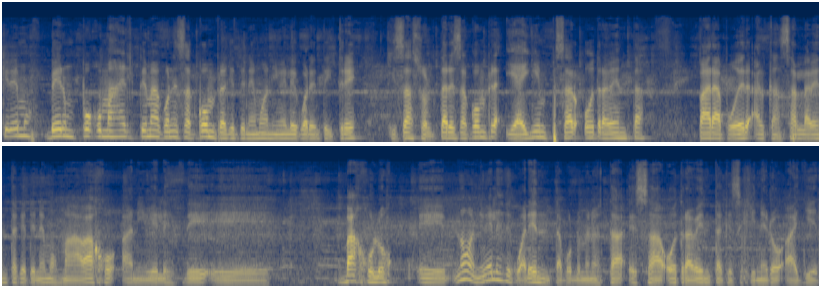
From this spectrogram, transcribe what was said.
queremos ver un poco más el tema con esa compra que tenemos a nivel de 43, quizás soltar esa compra y ahí empezar otra venta para poder alcanzar la venta que tenemos más abajo a niveles de... Eh, bajo los... no, a niveles de 40 por lo menos está esa otra venta que se generó ayer,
